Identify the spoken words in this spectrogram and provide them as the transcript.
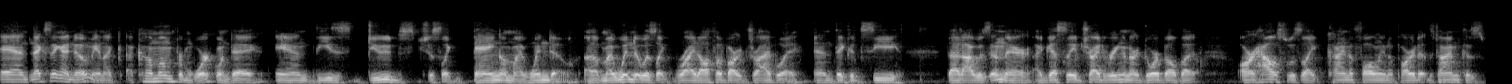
And next thing I know, man, I, I come home from work one day and these dudes just like bang on my window. Uh, my window was like right off of our driveway and they could see that I was in there. I guess they tried ringing our doorbell, but our house was like kind of falling apart at the time because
